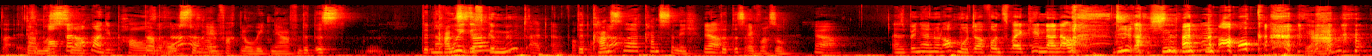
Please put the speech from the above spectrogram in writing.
Da, Da sie braucht dann du- auch mal die Pause. Da brauchst ne? du also, einfach, glaube ich, Nerven. Das ist. Das ein kannst ruhiges du, Gemüt halt einfach. Das auch, kannst ne? du, das kannst du nicht. Ja. Das ist einfach so. Ja. Also ich bin ja nun auch Mutter von zwei Kindern, aber die reichen dann auch. Ja,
